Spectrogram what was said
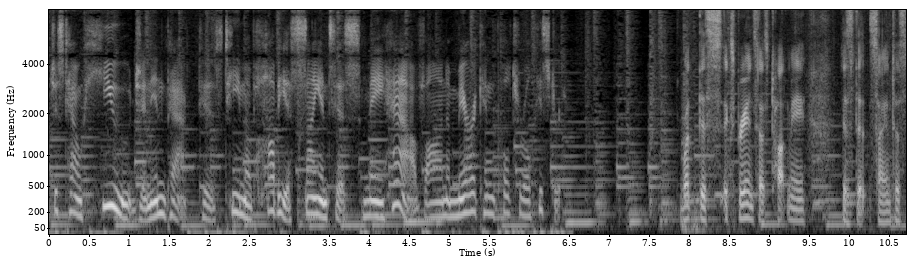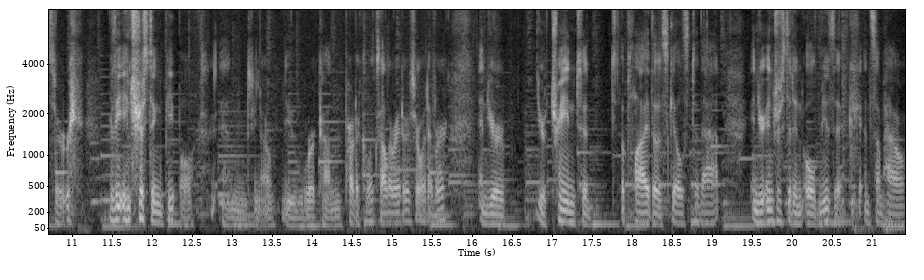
just how huge an impact his team of hobbyist scientists may have on American cultural history. What this experience has taught me is that scientists are really interesting people and you know you work on particle accelerators or whatever and you're you're trained to apply those skills to that and you're interested in old music and somehow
